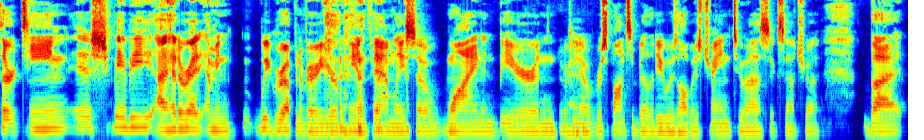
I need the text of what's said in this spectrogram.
13 ish, maybe. I had already, I mean, we grew up in a very European family. So wine and beer and, Right. you know, responsibility was always trained to us, etc. But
